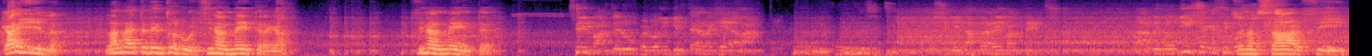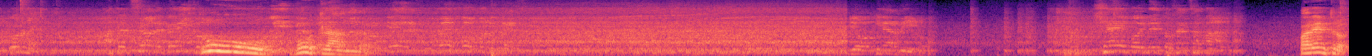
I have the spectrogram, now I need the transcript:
Cahill la mette dentro lui, finalmente, raga. Finalmente. Si riparte dunque con l'Inghilterra che è avanti. Possibilità per la ripartenza. L'arbitro dice che si Sono a Starfi. Attenzione, pericolo. Uh, Butland. In arrivo. C'è il movimento senza palla. Qua dentro,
